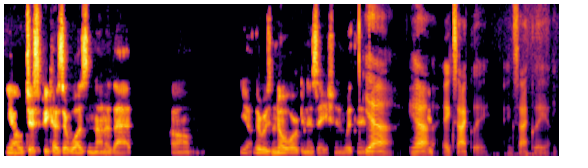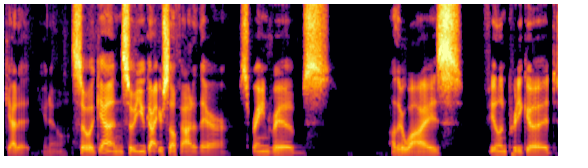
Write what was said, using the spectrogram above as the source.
you know, just because there was none of that um you know, there was no organization within Yeah, yeah, exactly. Exactly. I get it, you know. So again, so you got yourself out of there, sprained ribs, otherwise feeling pretty good.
